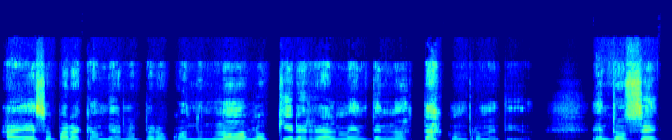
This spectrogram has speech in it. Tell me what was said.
a eso para cambiarlo. Pero cuando no lo quieres realmente, no estás comprometido. Entonces,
